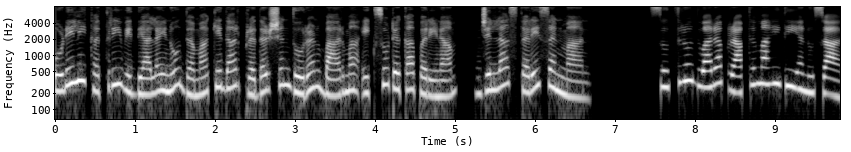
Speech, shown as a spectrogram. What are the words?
બોડેલી ખત્રી વિદ્યાલયનું ધમાકેદાર પ્રદર્શન ધોરણ બારમાં એકસો ટકા પરિણામ, જિલ્લા સ્તરે સન્માન. સૂત્રો દ્વારા પ્રાપ્ત માહિતી અનુસાર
